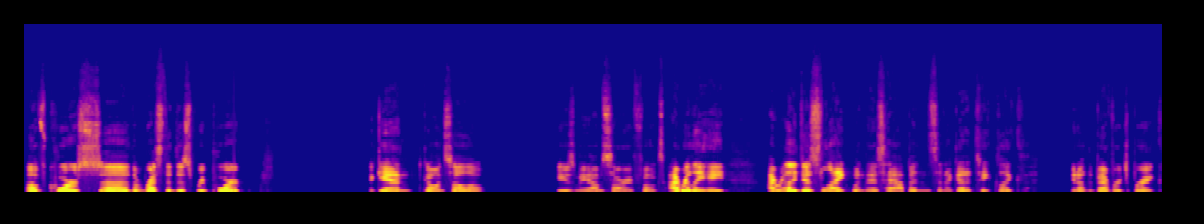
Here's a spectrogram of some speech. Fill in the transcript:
Of course, uh, the rest of this report, again, going solo. Excuse me. I'm sorry, folks. I really hate, I really dislike when this happens and I got to take like, you know, the beverage break.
